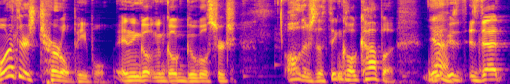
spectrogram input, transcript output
wonder if there's turtle people, and then go and go Google search. Oh, there's a thing called kappa. Yeah. is, is that?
